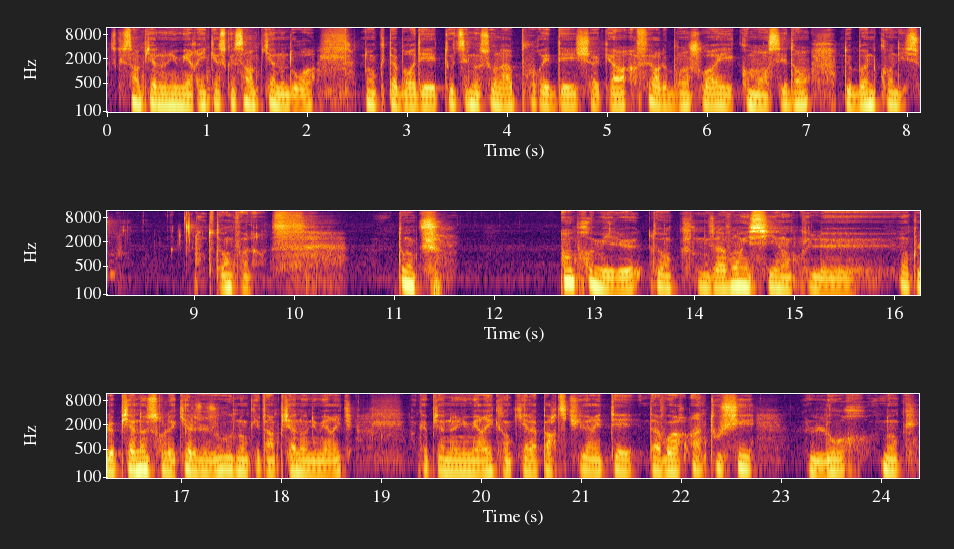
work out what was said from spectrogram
Est-ce que c'est un piano numérique? Est-ce que c'est un piano droit? Donc d'aborder toutes ces notions-là pour aider chacun à faire le bon choix et commencer dans de bonnes conditions. Donc voilà. Donc en premier lieu, donc nous avons ici le donc le piano sur lequel je joue donc est un piano numérique. Un piano numérique donc qui a la particularité d'avoir un toucher lourd donc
